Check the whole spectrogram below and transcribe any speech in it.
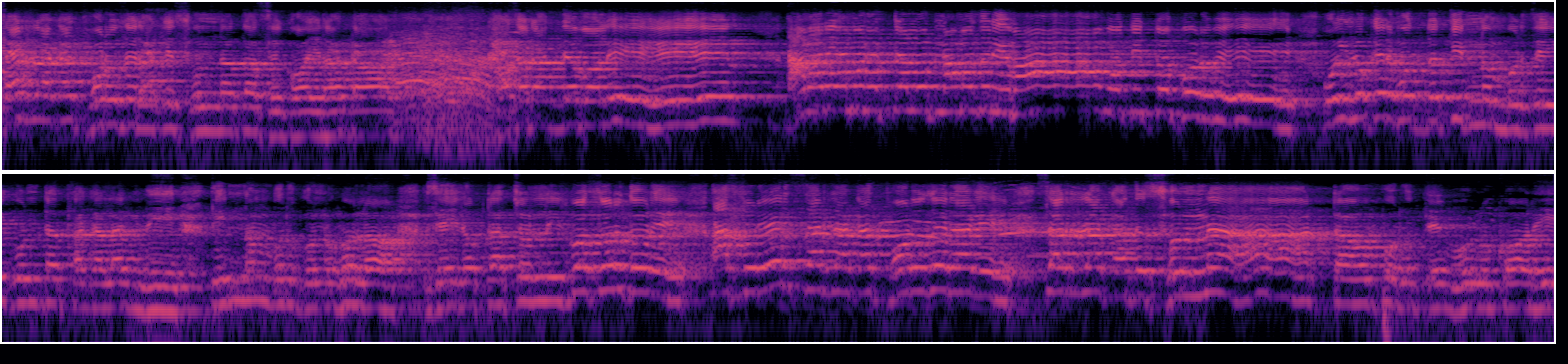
চার রাখাত ফরজের আগে সুন্নাত আছে কয় রাখাত তিন নম্বর যেই গুণটা থাকা লাগবে, তিন নম্বর গুণ হলো যেই লোকটা চল্লিশ বছর ধরে আসরের চার রাকাত ফরজের আগে, চার রাকাত সুন্নাতটাও পড়তে ভুল করে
